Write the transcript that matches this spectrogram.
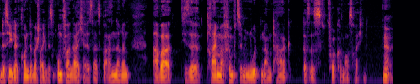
und deswegen der Content wahrscheinlich ein bisschen umfangreicher ist als bei anderen. Aber diese dreimal 15 Minuten am Tag, das ist vollkommen ausreichend. Ja.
